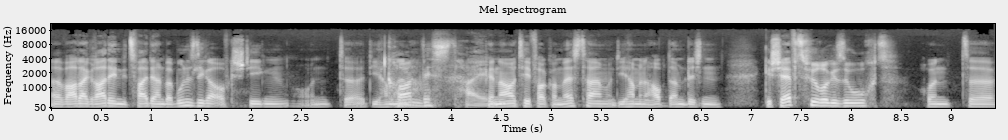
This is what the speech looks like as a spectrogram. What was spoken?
äh, war da gerade in die zweite Handball-Bundesliga aufgestiegen und äh, die haben Korn Westheim. Genau, TV Korn Westheim und die haben einen hauptamtlichen Geschäftsführer gesucht und äh,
